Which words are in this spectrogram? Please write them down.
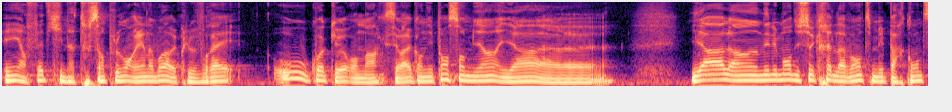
et en fait qui n'a tout simplement rien à voir avec le vrai. Ou quoique, remarque, c'est vrai qu'en y pensant bien, il y a. Euh, il y a un élément du secret de la vente, mais par contre,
